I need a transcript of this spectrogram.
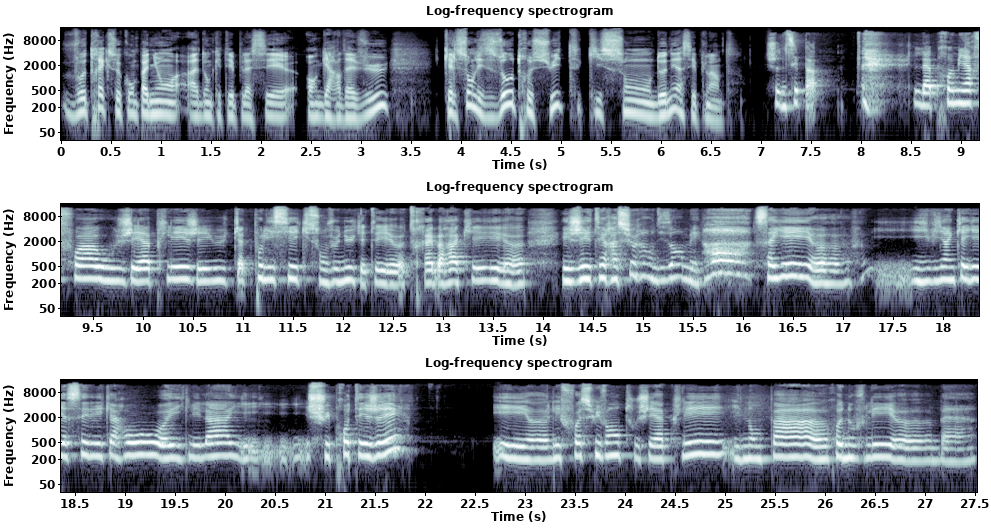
Votre ex-compagnon a donc été placé en garde à vue. Quelles sont les autres suites qui sont données à ces plaintes? Je ne sais pas. La première fois où j'ai appelé, j'ai eu quatre policiers qui sont venus, qui étaient euh, très braqués, euh, et j'ai été rassurée en disant mais oh, ça y est, il vient caillasser les carreaux, il est là, je suis protégée. Et euh, les fois suivantes où j'ai appelé, ils n'ont pas euh, renouvelé euh, ben,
